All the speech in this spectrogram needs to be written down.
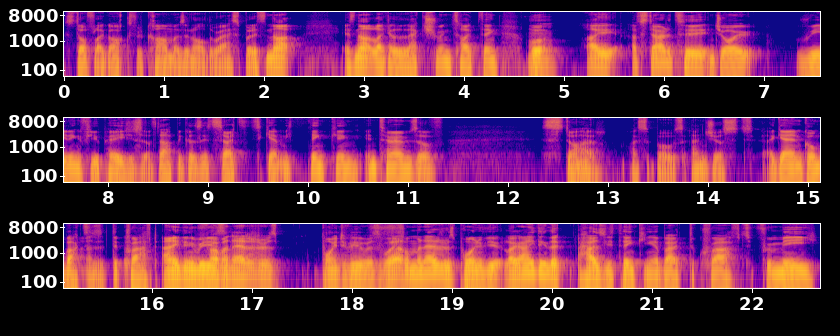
stuff like Oxford commas and all the rest, but it's not it's not like a lecturing type thing. But Mm. I I've started to enjoy reading a few pages of that because it starts to get me thinking in terms of style, I suppose, and just again going back to the, the craft. Anything really from an editor's point of view as well. from an editor's point of view, like anything that has you thinking about the craft, for me,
